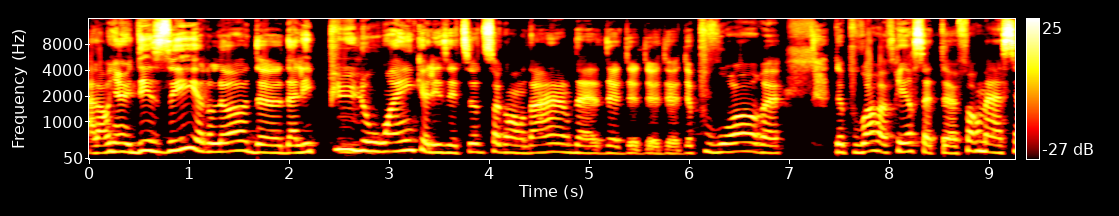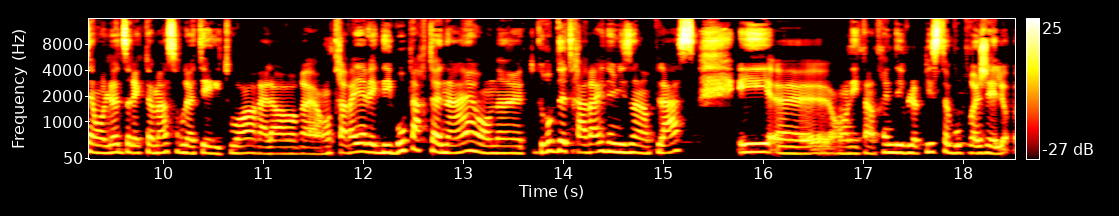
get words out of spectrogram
Alors, il y a un désir là d'aller plus loin que les études secondaires, de, de, de, de, pouvoir euh, de pouvoir offrir cette formation là directement sur le territoire. Alors, euh, on travaille avec des beaux partenaires, on a un groupe de travail de mise en place et euh, on est en train de développer ce beau projet là.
